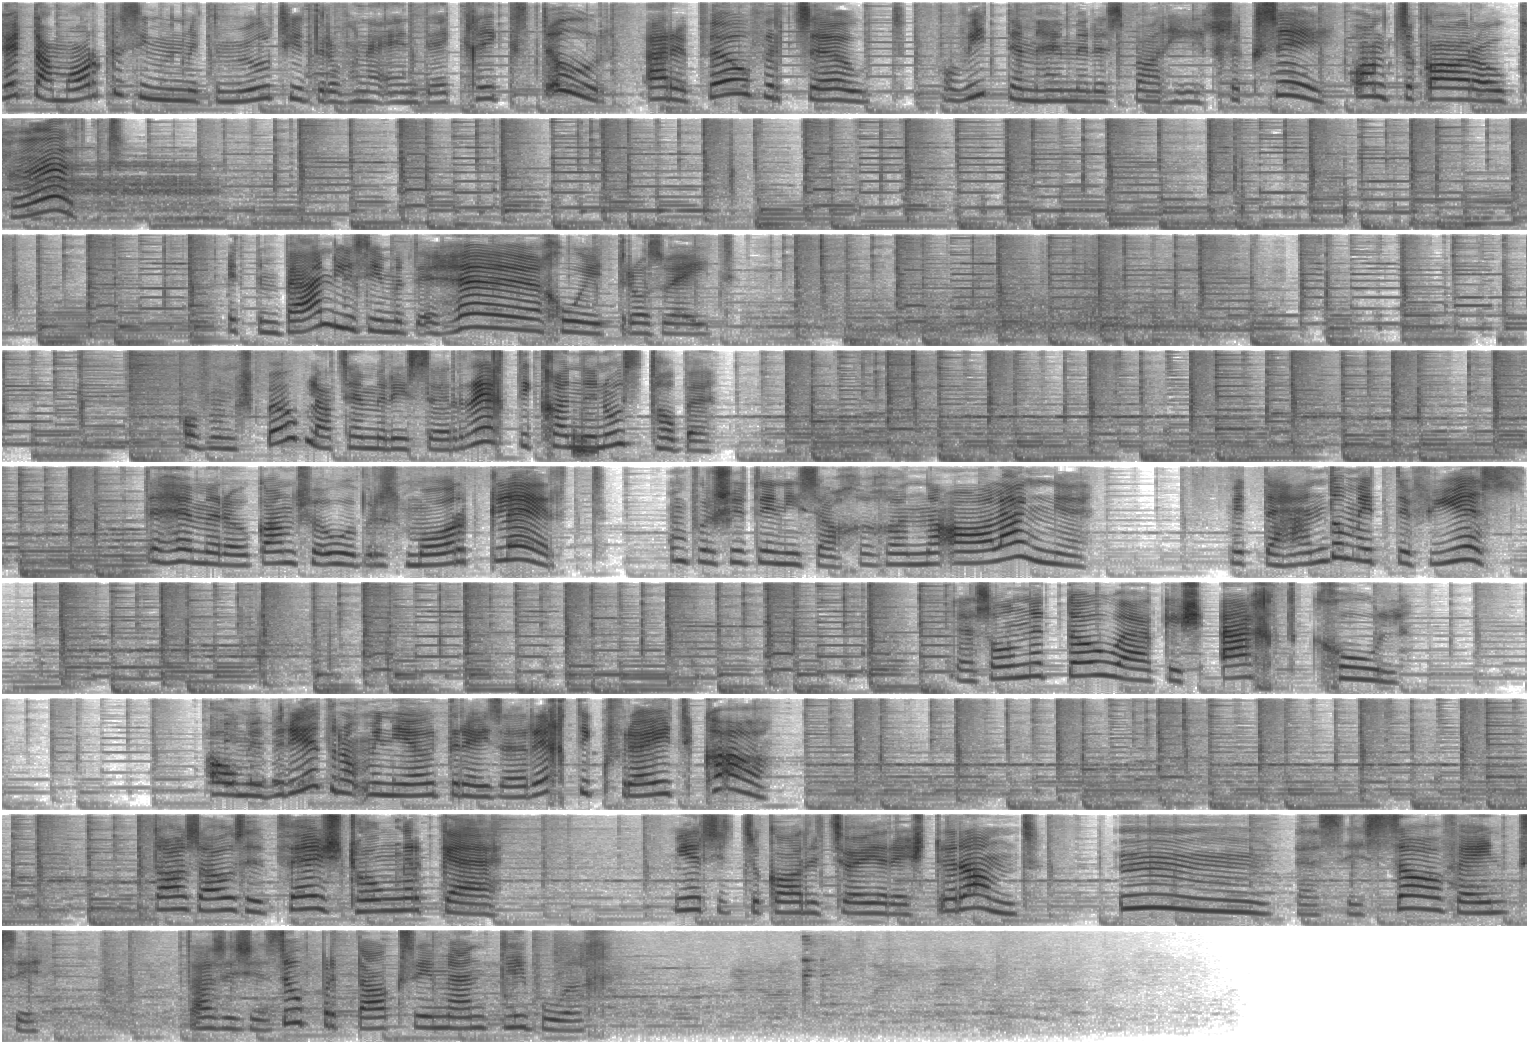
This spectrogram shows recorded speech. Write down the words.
Heute Morgen sind wir mit dem Wildhüter auf einer Entdeckungstour. Er hat viel erzählt. Von weitem haben wir ein paar Hirsche gesehen und sogar auch gehört. Mit dem Bändchen sind wir dann hoch in die. Auf dem Spielplatz haben wir uns richtig austoben. Da haben wir auch ganz viel über das Moor gelernt und verschiedene Sachen können anlängen. Mit den Händen und mit den Füßen. Der Sonnentauweg ist echt cool. Auch meine Brüder und meine Eltern haben so richtig gehabt. Das alles hat fest Hunger gegeben. Wir sind sogar in zwei Restaurants. Mmm, das war so fein. Das war ein super Tag im Entli-Buch.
